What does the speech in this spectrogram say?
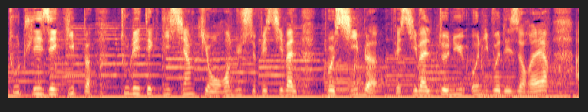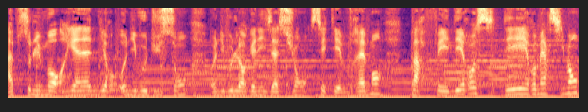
toutes les équipes, tous les techniciens qui ont rendu ce festival possible. Festival tenu au niveau des horaires, absolument rien à dire au niveau du son, au niveau de l'organisation. C'était vraiment parfait. Des, des remerciements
